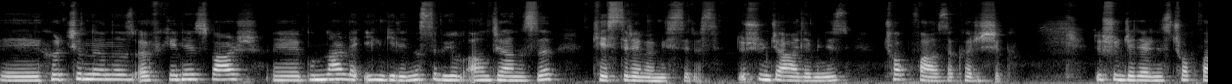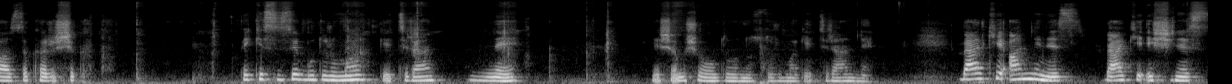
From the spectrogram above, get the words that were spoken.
e, hırçınlığınız, öfkeniz var. E, bunlarla ilgili nasıl bir yol alacağınızı kestirememişsiniz. Düşünce aleminiz çok fazla karışık. Düşünceleriniz çok fazla karışık. Peki sizi bu duruma getiren ne? Yaşamış olduğunuz duruma getiren ne? Belki anneniz, belki eşiniz,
